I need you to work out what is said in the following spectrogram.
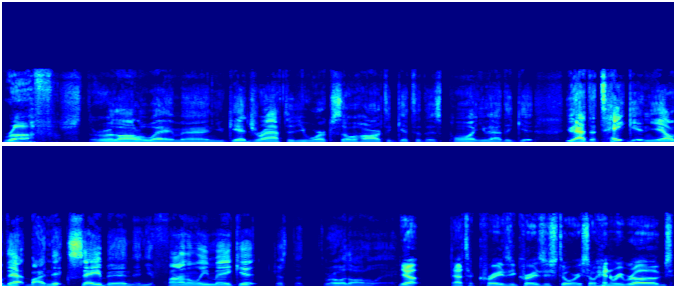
Rough. Just Threw it all away, man. You get drafted, you work so hard to get to this point. You had to get you had to take getting yelled at by Nick Saban and you finally make it just to throw it all away. Yep. That's a crazy, crazy story. So Henry Ruggs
